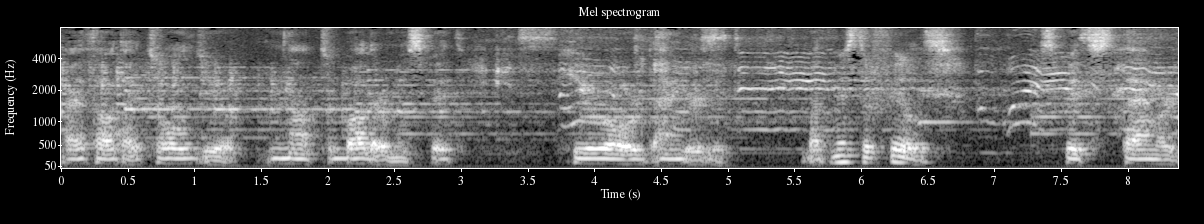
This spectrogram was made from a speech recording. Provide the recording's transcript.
I thought I told you not to bother me, Spit. He roared angrily. But Mr. Fields, Spit stammered.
